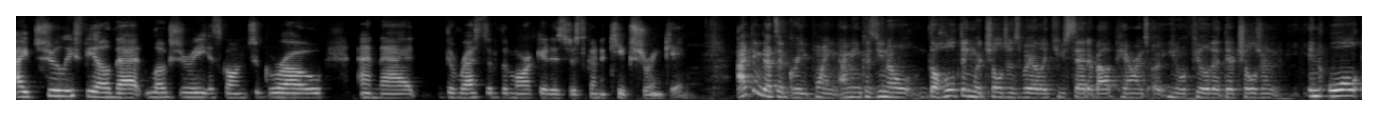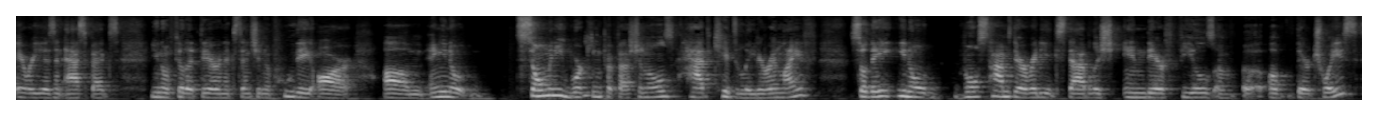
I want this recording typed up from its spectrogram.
i truly feel that luxury is going to grow and that the rest of the market is just going to keep shrinking. I think that's a great point. I mean, because you know the whole thing with children's wear, like you said about parents, uh, you know, feel that their children in all areas and aspects, you know, feel that they're an extension of who they are. Um, and you know, so many working professionals have kids later in life, so they, you know, most times they're already established in their fields of uh, of their choice,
